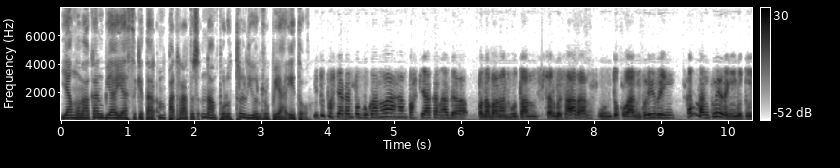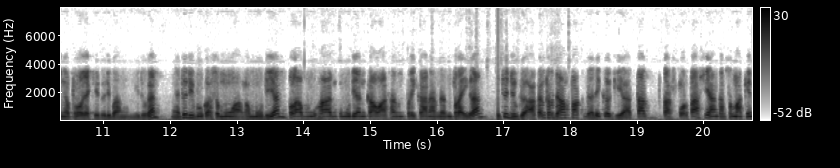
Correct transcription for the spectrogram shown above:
yang memakan biaya sekitar 460 triliun rupiah itu. Itu pasti akan pembukaan lahan, pasti akan ada penebangan hutan besar-besaran untuk land clearing. Kan land clearing butuhnya proyek itu dibangun gitu kan. Nah itu dibuka semua. Kemudian pelabuhan, kemudian kawasan perikanan dan perairan itu juga akan terdampak dari kegiatan transportasi yang akan semakin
